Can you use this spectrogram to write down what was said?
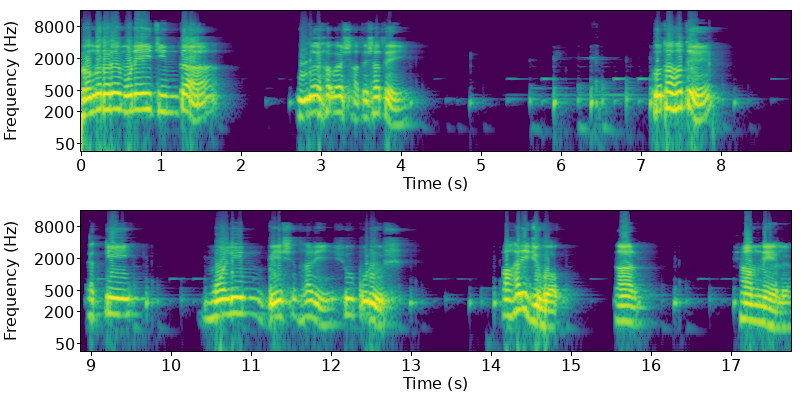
গঙ্গাধরের মনে এই চিন্তা উদয় হবার সাথে সাথেই কোথা হতে একটি মলিন বেশধারী সুপুরুষ, পাহাড়ি যুবক তার সামনে এলেন।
